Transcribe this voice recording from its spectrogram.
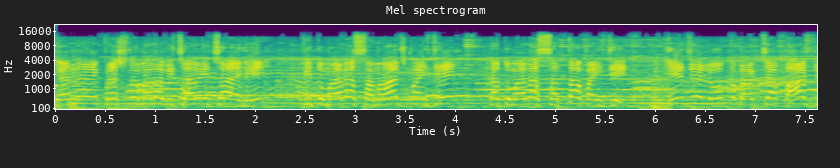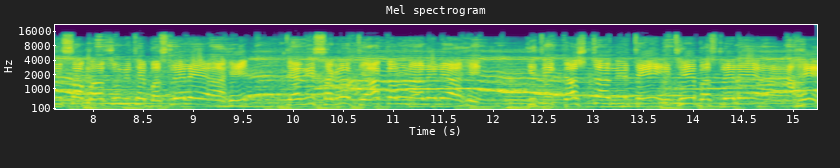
त्यांना एक प्रश्न मला विचारायचा आहे की तुम्हाला समाज पाहिजे का तुम्हाला सत्ता पाहिजे? हे जे लोक मागच्या पाच दिवसापासून इथे बसलेले आहे त्यांनी सगळं त्याग करून आलेले आहे. किती कष्टाने ते इथे बसलेले आहे.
